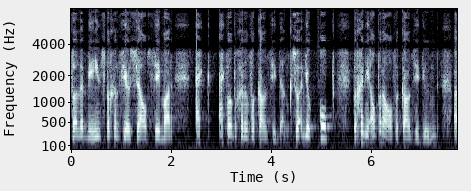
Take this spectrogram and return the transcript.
wil 'n mens begin vir jouself sê maar ek ek wil begin op vakansie dink. So in jou kop begin jy amper al vakansie doen. Uh,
